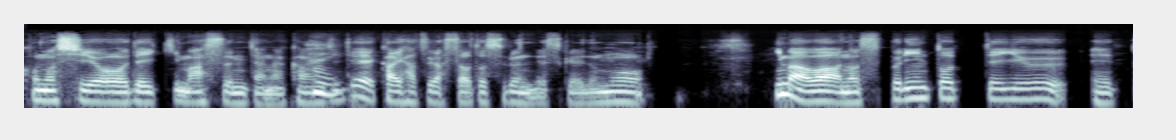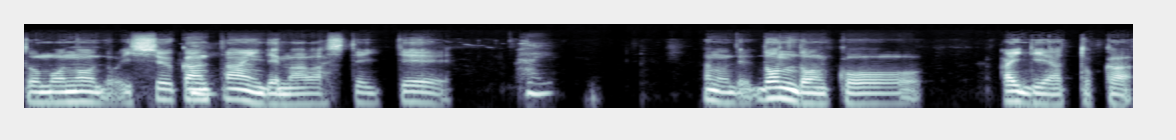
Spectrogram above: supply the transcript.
この仕様でいきますみたいな感じで開発がスタートするんですけれども、今はあのスプリントっていう、えっとものを1週間単位で回していて、はい。なのでどんどんこうアイディアとか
